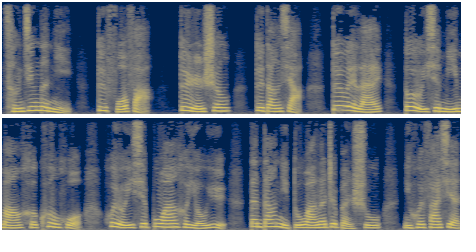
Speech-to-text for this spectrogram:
曾经的你，对佛法、对人生、对当下、对未来。都有一些迷茫和困惑，会有一些不安和犹豫。但当你读完了这本书，你会发现，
